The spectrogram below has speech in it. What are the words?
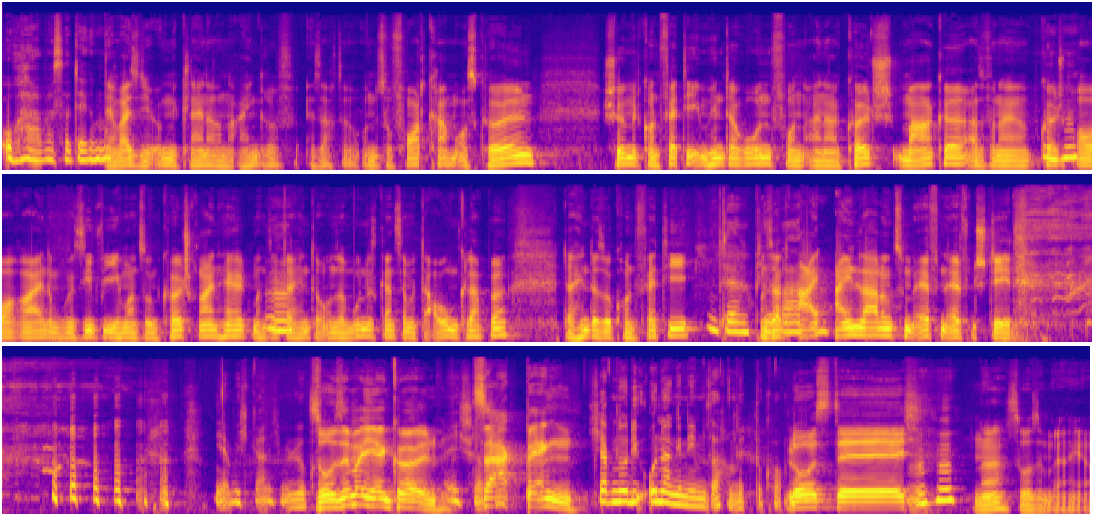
Oha, was hat der gemacht? Der weiß ich nicht, irgendeinen kleineren Eingriff, er sagte, und sofort kam aus Köln, schön mit Konfetti im Hintergrund von einer Kölsch-Marke, also von einer Kölsch-Brauerei. Man sieht, wie jemand so einen Kölsch reinhält. Man sieht dahinter unseren Bundeskanzler mit der Augenklappe, dahinter so Konfetti. Und Und sagt, Einladung zum 11.11. steht. Die habe ich gar nicht mitbekommen. So sind wir hier in Köln. Ich Zack, bang. Ich habe nur die unangenehmen Sachen mitbekommen. Lustig. Mhm. Ne, so sind wir hier.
